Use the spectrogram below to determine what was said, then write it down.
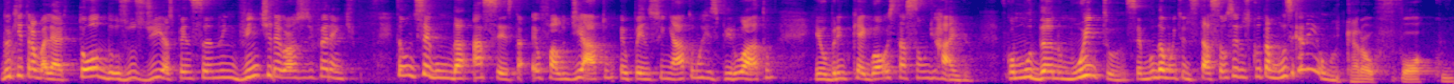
do que trabalhar todos os dias pensando em 20 negócios diferentes. Então, de segunda a sexta, eu falo de átomo, eu penso em átomo, respiro átomo, eu brinco que é igual estação de rádio. Ficou mudando muito, você muda muito de estação, você não escuta música nenhuma. E, cara, o foco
